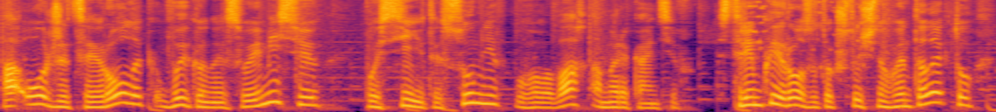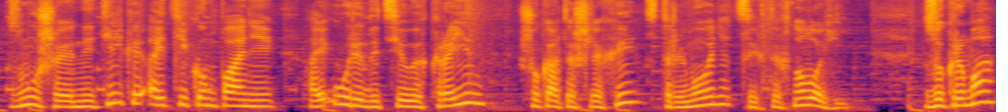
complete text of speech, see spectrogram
А отже, цей ролик виконує свою місію посіяти сумнів у головах американців. Стрімкий розвиток штучного інтелекту змушує не тільки it компанії, а й уряди цілих країн шукати шляхи стримування цих технологій. Зокрема,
